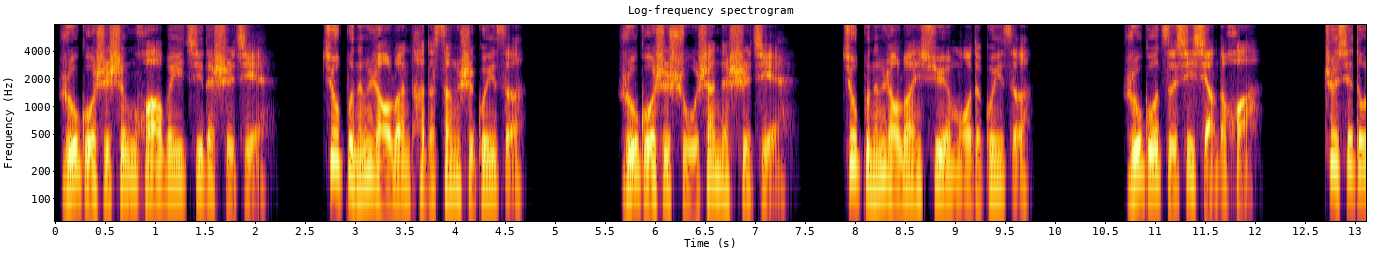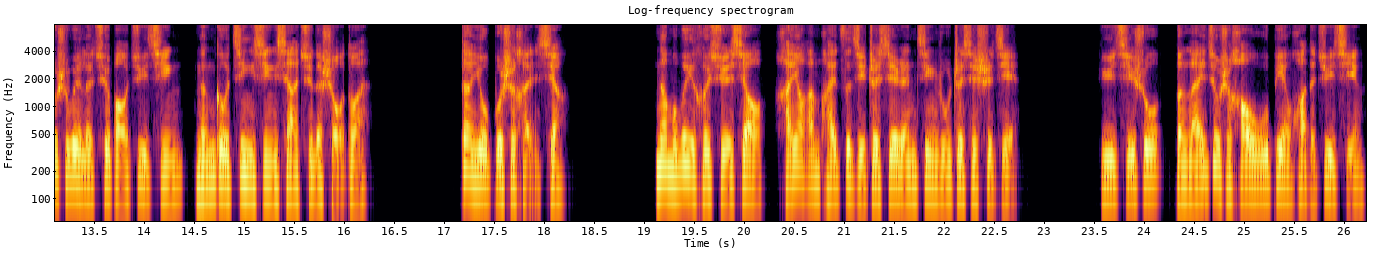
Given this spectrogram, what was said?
如果是生化危机的世界，就不能扰乱他的丧尸规则；如果是蜀山的世界，就不能扰乱血魔的规则。如果仔细想的话，这些都是为了确保剧情能够进行下去的手段，但又不是很像。那么，为何学校还要安排自己这些人进入这些世界？与其说本来就是毫无变化的剧情，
